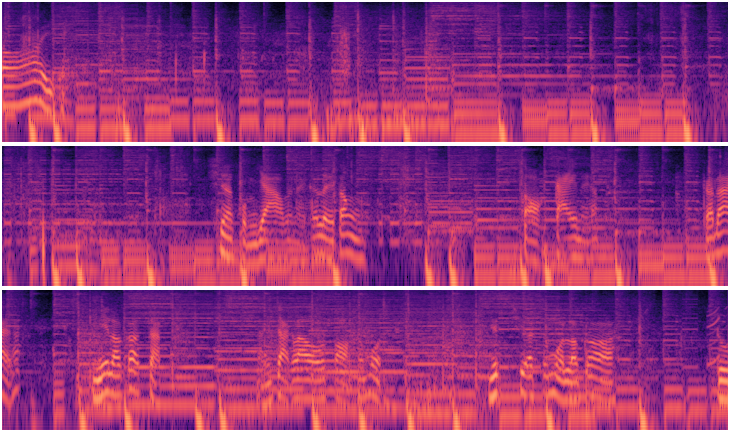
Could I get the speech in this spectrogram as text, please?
ร้อย เชือกผมยาวไปหน่อยก็เลยต้องตอกไกลหน่อยครับ ก็ได้ละทีนี้เราก็จัดหลังจากเราตอกทั้งหมด ยึดเชือกทั้งหมดแล้วก็ดู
